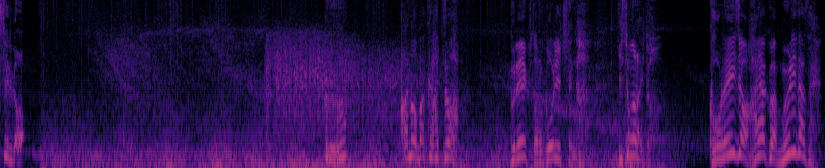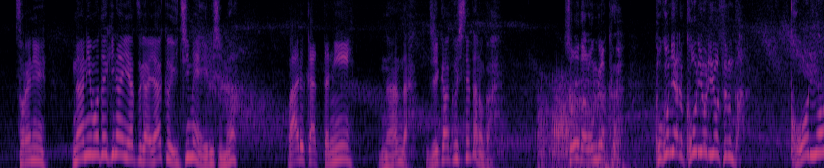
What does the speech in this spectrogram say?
プセルが。あの爆発はブレイクとの合流地点だ。急がないと。これ以上早くは無理だぜ。それに何もできない奴が約1名いるしな。悪かったに。なんだ自覚してたのか。そうだロングラック。ここにある氷を利用するんだ。氷を？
